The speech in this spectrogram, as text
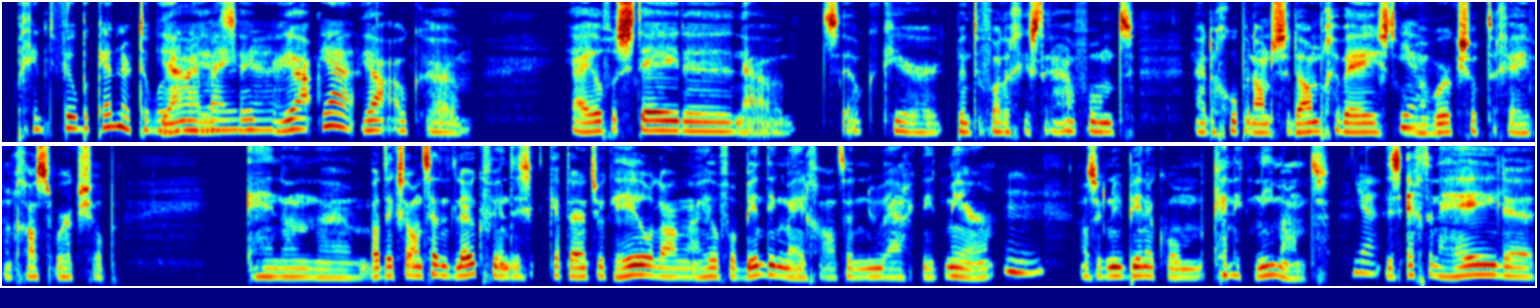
het begint veel bekender te worden. Ja, ja mijn, zeker. Ja, ja. ja, ook ehm, ja, heel veel steden. Nou, het is elke keer. Ik ben toevallig gisteravond naar de groep in Amsterdam geweest om Ja. een workshop te geven, een gastworkshop. En dan, ehm, wat ik zo ontzettend leuk vind, is ik heb daar natuurlijk heel lang heel veel binding mee gehad en nu eigenlijk niet meer. Mhm. Als ik nu binnenkom, ken ik niemand. Het is echt een hele.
